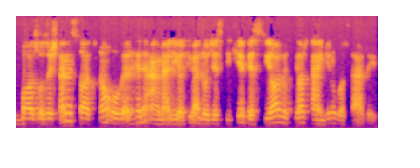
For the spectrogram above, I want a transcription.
بازگذاشتن ساتنا اوورهد عملیاتی و لوجستیکی بسیار بسیار سنگین و گسترده ای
